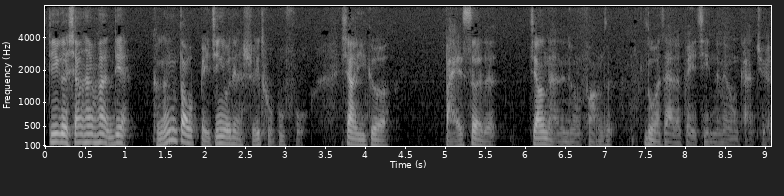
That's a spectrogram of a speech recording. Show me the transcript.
第一个香山饭店，可能到北京有点水土不服，像一个白色的江南的那种房子落在了北京的那种感觉。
